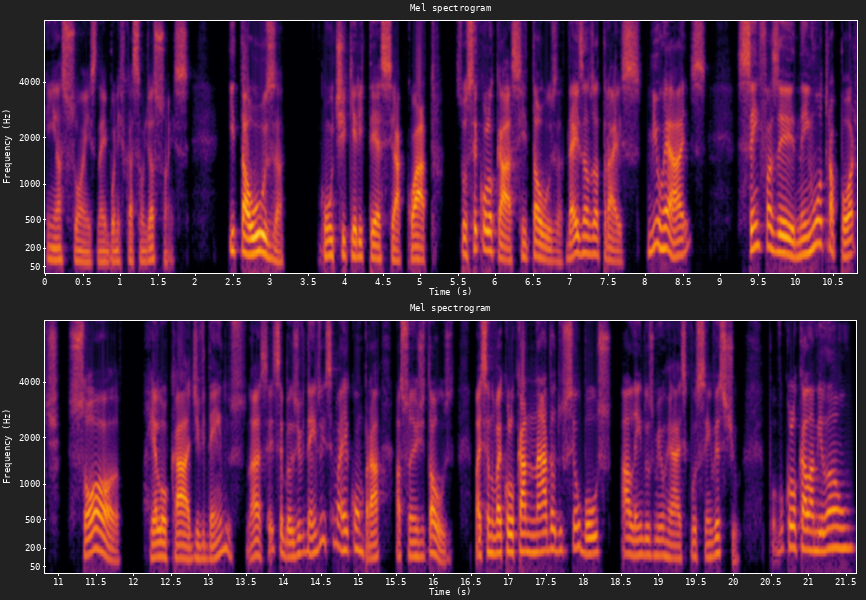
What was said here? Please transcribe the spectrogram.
em ações, né, em bonificação de ações. Itaúsa, com o ticker ITSA4, se você colocasse Itaúsa 10 anos atrás, mil reais, sem fazer nenhum outro aporte, só relocar dividendos, né? você recebeu os dividendos e você vai recomprar ações de Itaúsa. Mas você não vai colocar nada do seu bolso além dos mil reais que você investiu. Pô, vou colocar lá milão,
